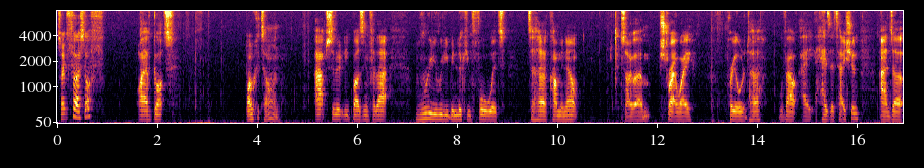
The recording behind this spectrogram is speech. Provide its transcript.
So first off, I have got Bo-Katan. Absolutely buzzing for that. Really, really been looking forward to her coming out. So um, straight away pre-ordered her without a hesitation, and uh,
